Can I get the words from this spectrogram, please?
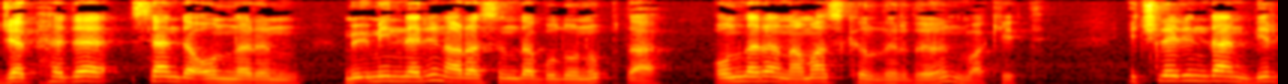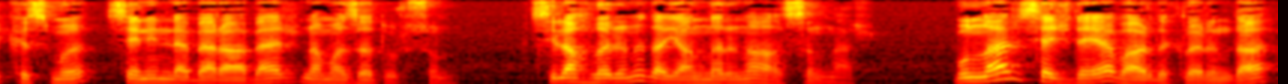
Cephede sen de onların, müminlerin arasında bulunup da onlara namaz kıldırdığın vakit, içlerinden bir kısmı seninle beraber namaza dursun. Silahlarını da yanlarına alsınlar. Bunlar secdeye vardıklarında,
